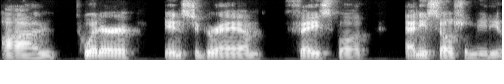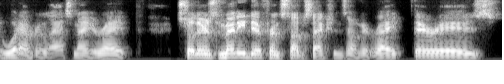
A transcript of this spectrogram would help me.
on Twitter, Instagram, Facebook, any social media, whatever last night, right? So there's many different subsections of it, right? There is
